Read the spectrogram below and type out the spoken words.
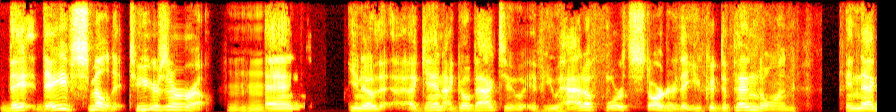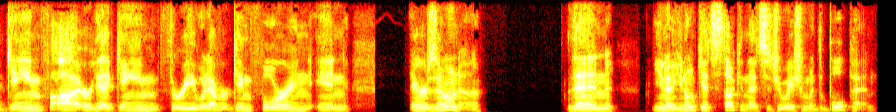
they they've smelled it two years in a row Mm-hmm. and you know, again, I go back to if you had a fourth starter that you could depend on in that game five or that game three, whatever, game four in in Arizona, then you know you don't get stuck in that situation with the bullpen.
